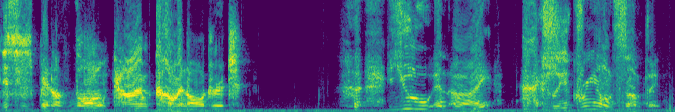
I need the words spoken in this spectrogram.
This has been a long time coming, Aldrich. You and I actually agree on something.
